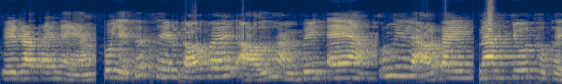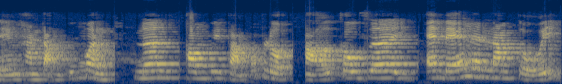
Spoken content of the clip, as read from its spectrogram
gây ra tai nạn. Cô giải thích thêm đối với ở hành vi A, có nghĩa là ở đây Nam chưa thực hiện hành động của mình nên không vi phạm pháp luật. Ở câu C, em bé lên 5 tuổi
